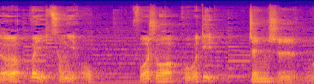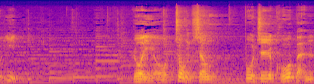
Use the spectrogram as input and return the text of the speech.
得未曾有。佛说苦地，真实无异。若有众生不知苦本，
